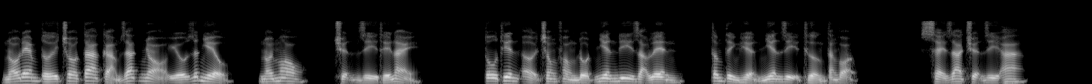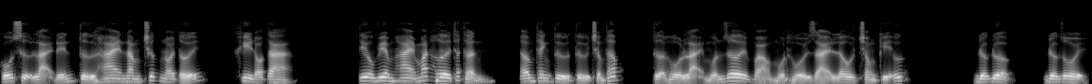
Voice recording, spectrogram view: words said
nó đem tới cho ta cảm giác nhỏ yếu rất nhiều, nói mau, chuyện gì thế này. Tô Thiên ở trong phòng đột nhiên đi dạo lên, tâm tình hiển nhiên dị thường tăng vọt. Xảy ra chuyện gì a? Cố sự lại đến từ hai năm trước nói tới, khi đó ta. Tiêu viêm hai mắt hơi thất thần, âm thanh từ từ chấm thấp, tựa hồ lại muốn rơi vào một hồi dài lâu trong ký ức. Được được, được rồi,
